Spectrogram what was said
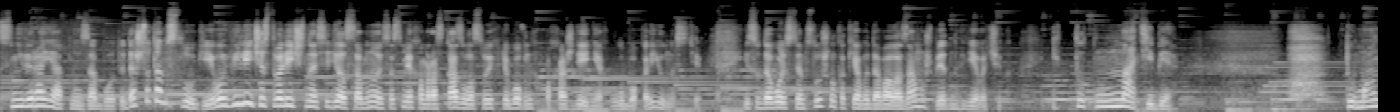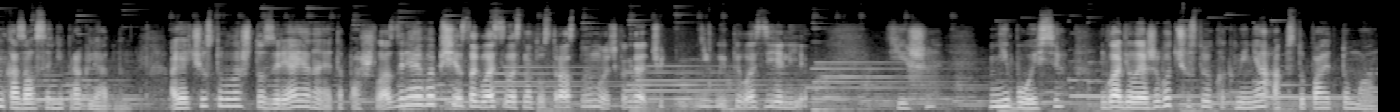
с невероятной заботой. Да что там слуги? Его Величество лично сидел со мной и со смехом рассказывал о своих любовных похождениях в глубокой юности. И с удовольствием слушал, как я выдавала замуж бедных девочек. И тут на тебе! Туман казался непроглядным. А я чувствовала, что зря я на это пошла. Зря я вообще согласилась на ту страстную ночь, когда чуть не выпила зелье. Тише, «Не бойся», — гладила я живот, чувствуя, как меня обступает туман.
